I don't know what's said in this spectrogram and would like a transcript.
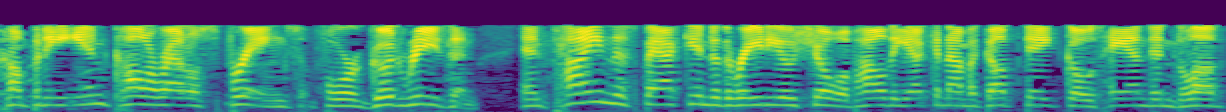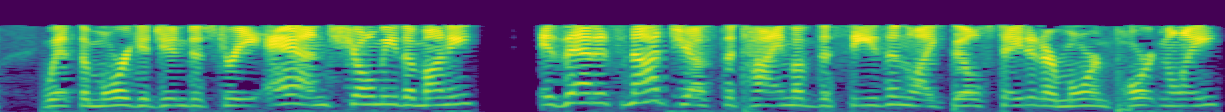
company in Colorado Springs for good reason. And tying this back into the radio show of how the economic update goes hand in glove with the mortgage industry and show me the money is that it's not just the time of the season, like Bill stated, or more importantly,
